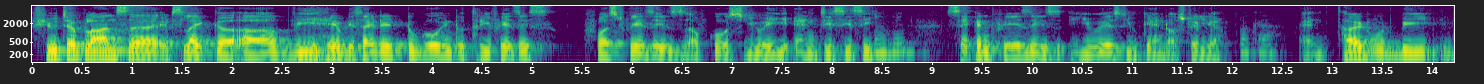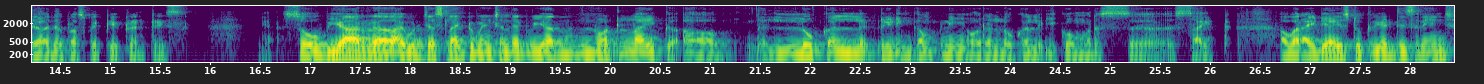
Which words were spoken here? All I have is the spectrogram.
Future plans, uh, it's like uh, uh, we have decided to go into three phases. First phase is, of course, UAE and GCC. Second phase is US, UK, and Australia. Okay. And third would be the other prospective countries. Yeah. So we are, uh, I would just like to mention that we are not like a local trading company or a local e commerce uh, site. Our idea is to create this range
